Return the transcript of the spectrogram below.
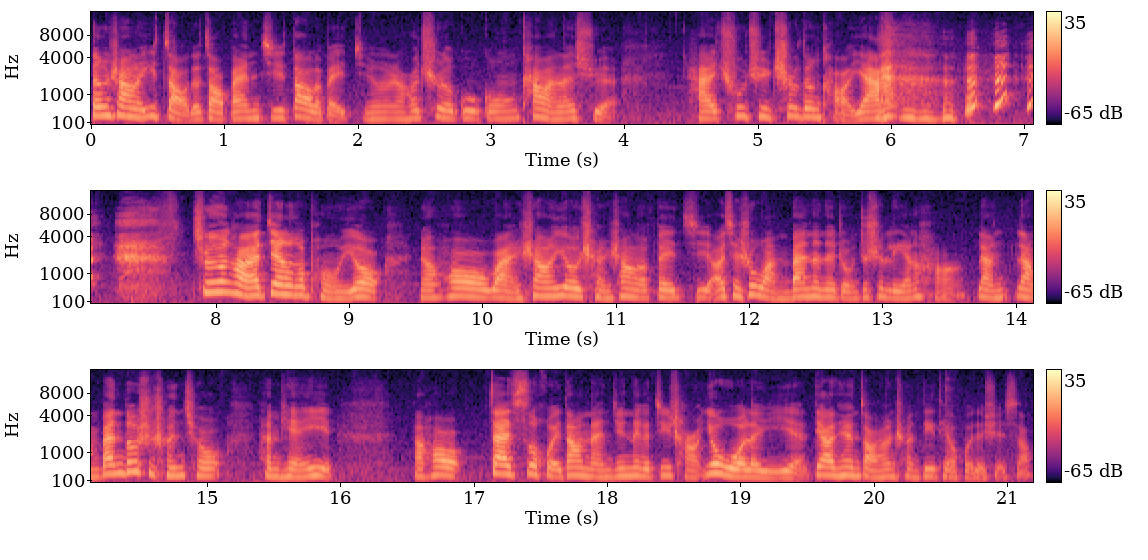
登上了一早的早班机到了北京，然后去了故宫，看完了雪，还出去吃了顿烤鸭，吃了顿烤鸭见了个朋友，然后晚上又乘上了飞机，而且是晚班的那种，就是联航，两两班都是春秋，很便宜。然后再次回到南京那个机场，又窝了一夜。第二天早上乘地铁回的学校。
